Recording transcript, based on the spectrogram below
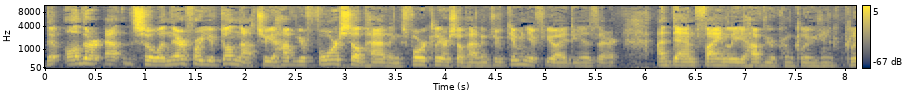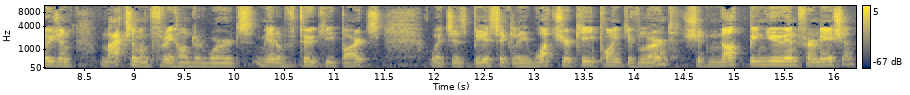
the other uh, so and therefore you've done that. So you have your four subheadings, four clear subheadings. We've given you a few ideas there, and then finally you have your conclusion. Conclusion maximum three hundred words, made of two key parts which is basically what's your key point you've learned should not be new information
